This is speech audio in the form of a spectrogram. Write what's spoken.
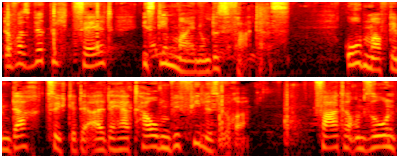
Doch was wirklich zählt, ist die Meinung des Vaters. Oben auf dem Dach züchtet der alte Herr Tauben wie viele Syrer. Vater und Sohn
